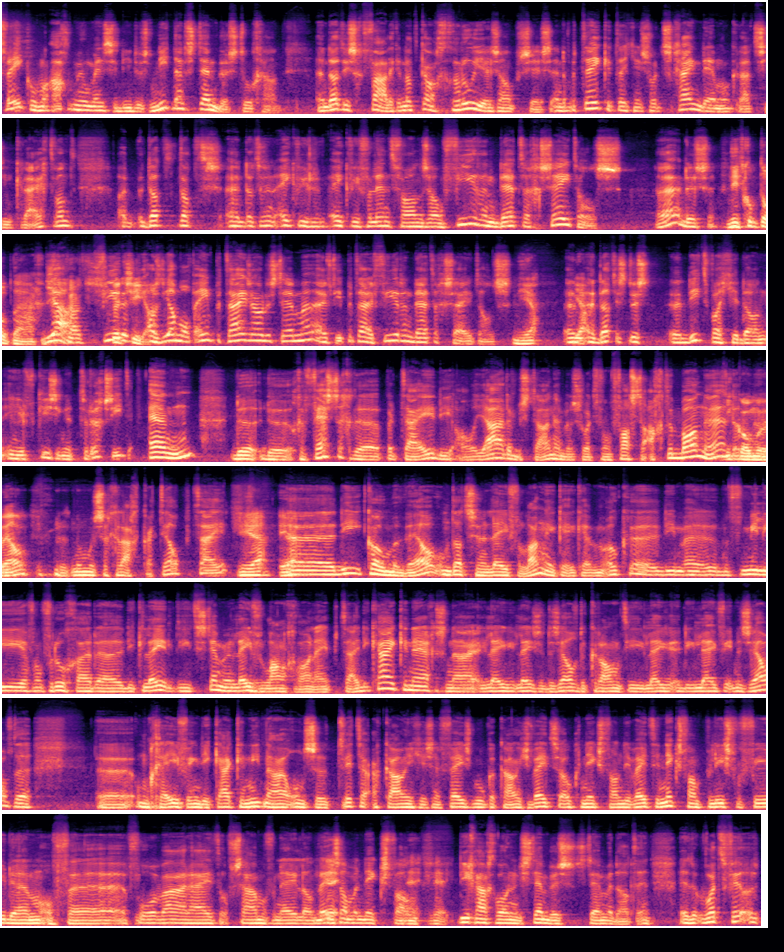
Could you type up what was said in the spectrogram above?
2,8 miljoen mensen die dus niet naar de stembus toe gaan. En dat is gevaarlijk. En dat kan groeien, zo'n proces. En dat betekent dat je een soort schijndemocratie krijgt. Want eh, dat, dat, eh, dat is een equi- equivalent van zo'n 34 zetels. Hè? Dus Niet komt opdagen. Ja, vier- als die allemaal op één partij zouden stemmen, heeft die partij 34 zetels. Ja. En Ja. eh, dat is dus eh, niet wat je dan in je verkiezingen terugziet. En de, de gevestigde partijen die al jaren bestaan, hebben een soort van vaste achterban. Hè? Die Dat- komen wel. Dat noemen ze graag kartelpartijen. Ja, ja. Eh, die komen wel, omdat ze hun leven lang. Ik, ik heb hem ook, die, mijn familie van vroeger, die, die stemmen hun leven lang gewoon één partij. Die kijken nergens naar, die le- lezen dezelfde krant, die, le- die leven in dezelfde eh, omgeving. Die kijken niet naar onze Twitter-accountjes en Facebook-accountjes. Weten ze ook niks van. Die weten niks van Police for Freedom of eh Voor Waarheid of Samen voor Nederland. Nee. Weten ze allemaal niks van. Nee, nee. Die gaan gewoon in de stembus stemmen dat. En er wordt veel.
